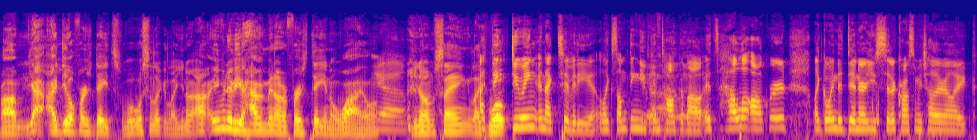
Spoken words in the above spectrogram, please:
Um, yeah, ideal first dates. Well, what's it looking like? You know, uh, even if you haven't been on a first date in a while, Yeah. you know what I'm saying? Like, I well, think doing an activity, like something you can talk about. It's hella awkward. Like going to dinner, you sit across from each other, like,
